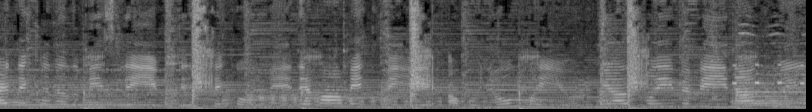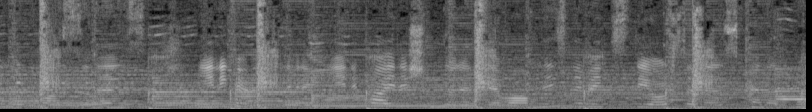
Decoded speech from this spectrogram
sizler kanalımı izleyip destek olmaya devam etmeyi, abone olmayı, yorum yazmayı ve beğeni atmayı unutmazsınız. Yeni görüntülerin, yeni paylaşımların devamını izlemek istiyorsanız videolarımı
